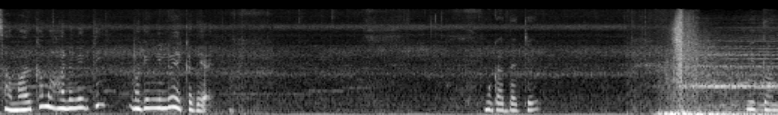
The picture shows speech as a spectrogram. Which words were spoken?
සමල්ක මහන වෙද්දී මගෙන් ඉල්ලුව එක දෙයයි. මොකක්දක්කේ මේ ගන්න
